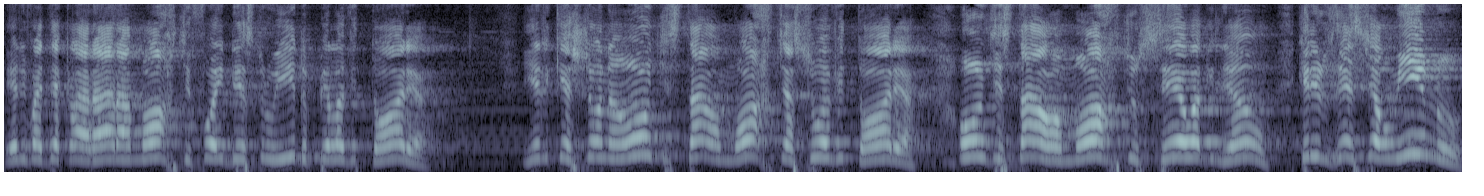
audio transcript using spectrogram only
ele vai declarar: a morte foi destruída pela vitória. E ele questiona: onde está a morte, a sua vitória? Onde está a morte, o seu aguilhão? Queridos, este é o hino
